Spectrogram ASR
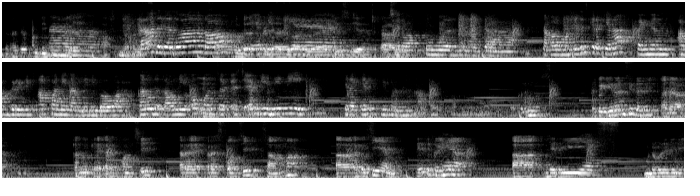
Nggak ada budi nah Ah, sekarang ada jadwal dong Udah jadwal, udah efisien. sekali. Efisien waktu dan tenaga nah kalau Mas kira-kira pengen upgrading apa nih nanti di bawah? Kan udah tahu nih oh Iya. konsep SCM gini nih. Kira-kira gimana? Apa? Kepikiran sih dari ada kan kayak responsif re- responsif sama uh, efisien. Itu kayaknya uh, jadi yes. benar-benar jadi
